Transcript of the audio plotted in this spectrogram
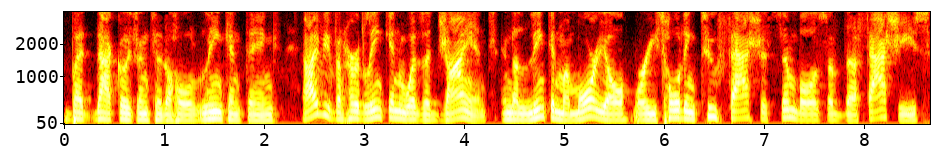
but that goes into the whole Lincoln thing. I've even heard Lincoln was a giant in the Lincoln Memorial, where he's holding two fascist symbols of the fasces.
